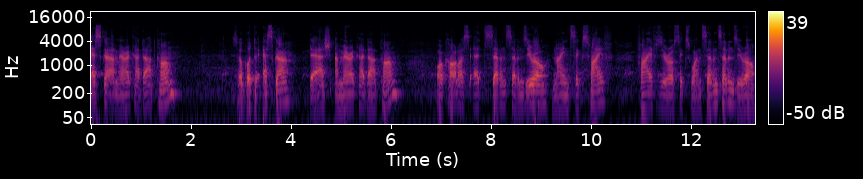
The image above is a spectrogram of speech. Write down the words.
eskaamerica.com. So go to eska-america.com or call us at 770-965-5061.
